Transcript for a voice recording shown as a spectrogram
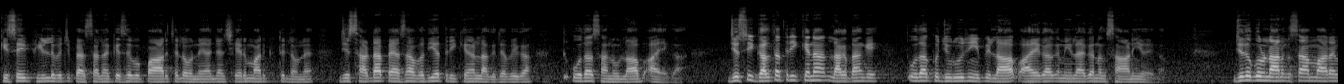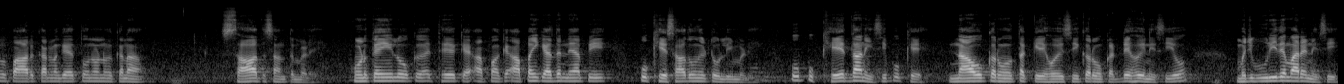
ਕਿਸੇ ਵੀ ਫੀਲਡ ਵਿੱਚ ਪੈਸਾ ਲਾ, ਕਿਸੇ ਵਪਾਰ ਚ ਲਾਉਂਦੇ ਆ ਜਾਂ ਸ਼ੇਅਰ ਮਾਰਕੀਟ 'ਚ ਲਾਉਂਦੇ ਆ ਜੇ ਸਾਡਾ ਪੈਸਾ ਵਧੀਆ ਤਰੀਕੇ ਨਾਲ ਲੱਗ ਜਾਵੇਗਾ, ਤੇ ਉਹਦਾ ਸਾਨੂੰ ਲਾਭ ਆਏਗਾ। ਜੇ ਅਸੀਂ ਗਲਤ ਤਰੀਕੇ ਨਾਲ ਲੱਗ ਦਾਂਗੇ ਤਾਂ ਉਹਦਾ ਕੋਈ ਜ਼ਰੂਰੀ ਨਹੀਂ ਵੀ ਲਾਭ ਆਏਗਾ ਕਿ ਨਹੀਂ ਲਾਏਗਾ, ਨੁਕਸਾਨ ਹੀ ਹੋਏਗਾ। ਜਦੋਂ ਗੁਰੂ ਨਾਨਕ ਸਾਹਿਬ ਮਹਾਰਾਜ ਵਪਾਰ ਕਰਨ ਗਏ ਤਾਂ ਉਹਨਾਂ ਨੂੰ ਇੱਕ ਨਾ ਸਾਧ ਸੰਤ ਮਿਲੇ। ਹੁਣ ਕਈ ਲੋਕ ਇੱਥੇ ਕਹਿ- ਆਪਾਂ ਕਹਿ- ਆਪਾਂ ਹੀ ਕਹਿ ਦਿੰਦੇ ਆ ਵੀ ਭੁੱਖੇ ਸਾਧੂਆਂ ਦੀ ਟੋਲੀ ਮਿਲੀ। ਉਹ ਭੁੱਖੇ ਇਦਾਂ ਨਹੀਂ ਸੀ ਭੁੱਖੇ। ਨਾ ਉਹ ਘਰੋਂ ਧੱਕੇ ਹੋਏ ਸੀ, ਘਰੋਂ ਕੱਢੇ ਹੋਏ ਨਹੀਂ ਸੀ, ਉਹ ਮਜਬੂਰੀ ਦੇ ਮਾਰੇ ਨਹੀਂ ਸੀ।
